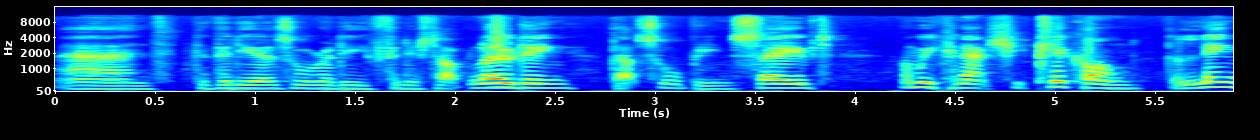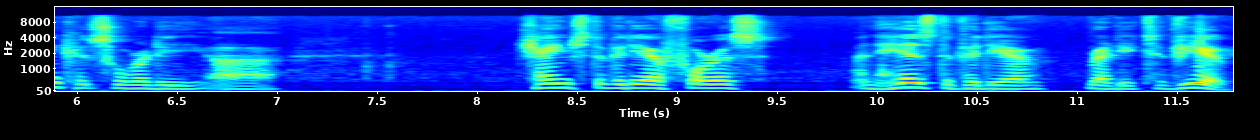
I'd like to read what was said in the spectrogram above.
and the video is already finished uploading. That's all been saved and we can actually click on the link. It's already uh, change the video for us and here's the video ready to view.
